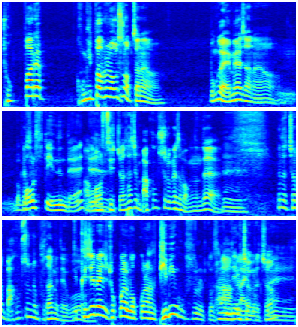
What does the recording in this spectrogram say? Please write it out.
족발에 공깃밥을 먹을 수는 없잖아요. 뭔가 애매하잖아요. 뭐 그래서- 먹을 수도 있는데. 아, 예. 먹을 수 있죠. 사실 막국수를 그래서 먹는데 예. 근데 저 막국수는 좀 부담이 되고. 그 집에 이제 족발 먹고 나서 비빔국수를 또 사람들이 아, 그렇죠, 많이 그렇죠. 먹죠.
